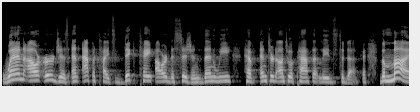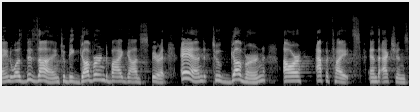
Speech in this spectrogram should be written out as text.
When our urges and appetites dictate our decisions, then we have entered onto a path that leads to death. Okay? The mind was designed to be governed by God's Spirit and to govern our appetites and the actions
